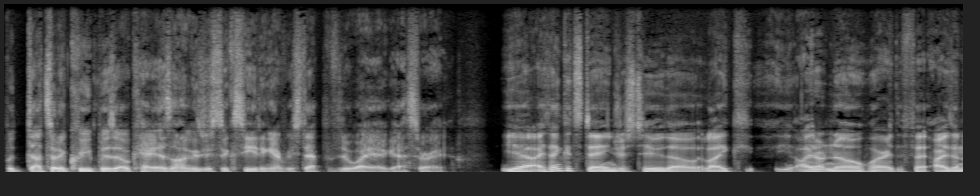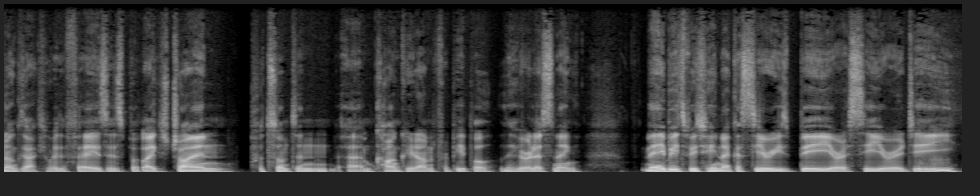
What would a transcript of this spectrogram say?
But that sort of creep is okay as long as you're succeeding every step of the way. I guess. Right. Yeah, I think it's dangerous too, though. Like, I don't know where the fa- I don't know exactly where the phase is, but like to try and put something um, concrete on it for people who are listening. Maybe it's between like a Series B or a C or a D, Mm-hmm.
